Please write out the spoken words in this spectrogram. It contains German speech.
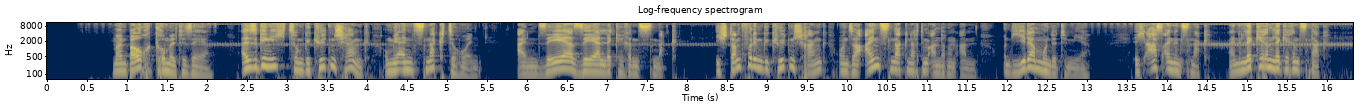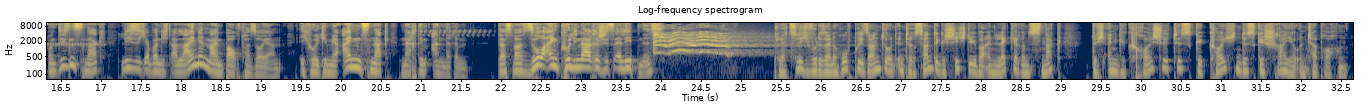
Mein Bauch grummelte sehr. Also ging ich zum gekühlten Schrank, um mir einen Snack zu holen. Einen sehr, sehr leckeren Snack. Ich stand vor dem gekühlten Schrank und sah einen Snack nach dem anderen an, und jeder mundete mir. Ich aß einen Snack, einen leckeren, leckeren Snack. Und diesen Snack ließ ich aber nicht allein in meinem Bauch versäuern. Ich holte mir einen Snack nach dem anderen. Das war so ein kulinarisches Erlebnis. Plötzlich wurde seine hochbrisante und interessante Geschichte über einen leckeren Snack durch ein gekräuscheltes, gekeuchendes Geschreie unterbrochen.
